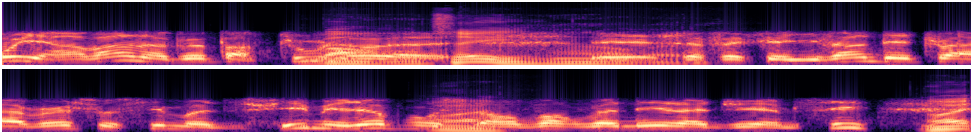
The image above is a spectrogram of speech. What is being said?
oui, ils en vendent un peu partout. Bon, là, euh, alors, et euh, ça fait qu'ils vendent des Traverse aussi modifiés. Mais là, pour Ouais. on va revenir à GMC. Ouais.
